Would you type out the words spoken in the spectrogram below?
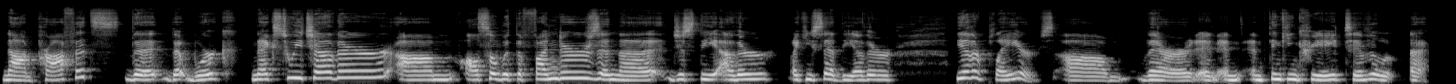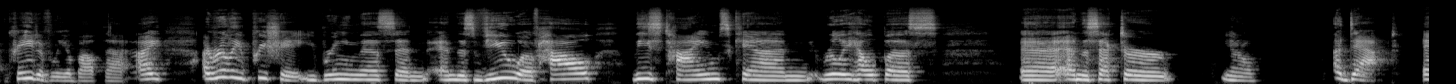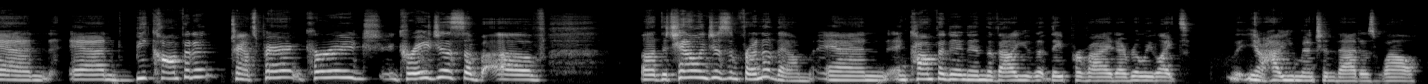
nonprofits that that work next to each other, um, also with the funders and the just the other, like you said, the other the other players um, there and, and and thinking creative, uh, creatively about that. I I really appreciate you bringing this and and this view of how these times can really help us uh, and the sector, you know, adapt and and be confident, transparent, courage, courageous of, of uh, the challenges in front of them, and and confident in the value that they provide. I really liked, you know, how you mentioned that as well.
